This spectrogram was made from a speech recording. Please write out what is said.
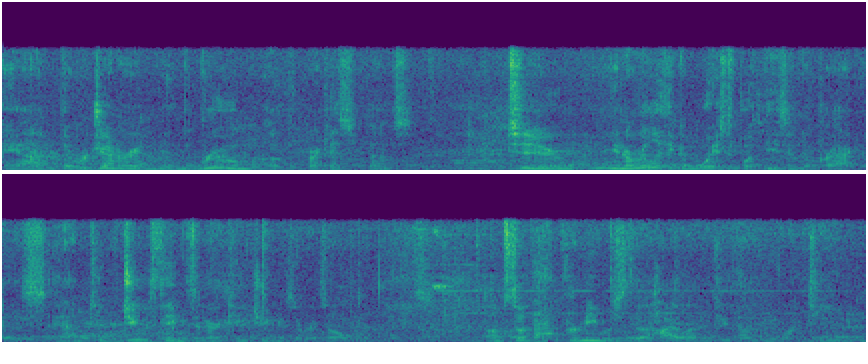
and that were generated in the room of participants to, you know, really think of ways to put these into practice and to do things in our teaching as a result of this. Um, so that for me was the highlight of 2014.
